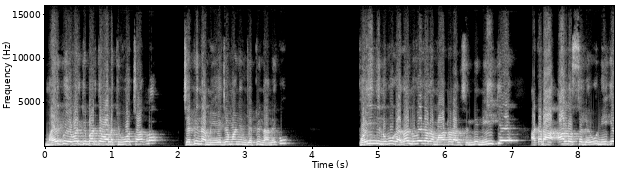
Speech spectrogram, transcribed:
మైకు ఎవరికి పడితే వాళ్ళకి ఇవ్వచ్చు అట్లా? చెప్పిందా మీ యజమాన్యం చెప్పిందా నీకు? పోయింది నువ్వు కదా నువ్వే కదా మాట్లాడాల్సింది. నీకే అక్కడ వాళ్ళు వస్తలేవు నీకే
